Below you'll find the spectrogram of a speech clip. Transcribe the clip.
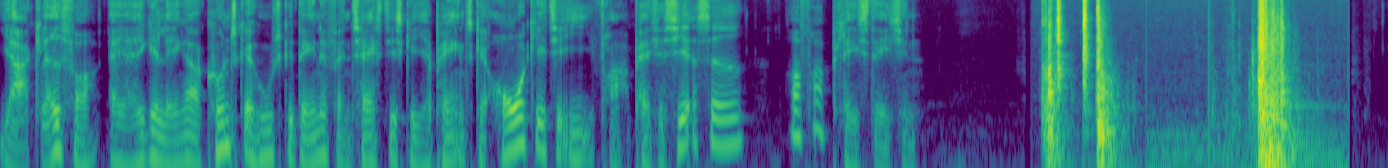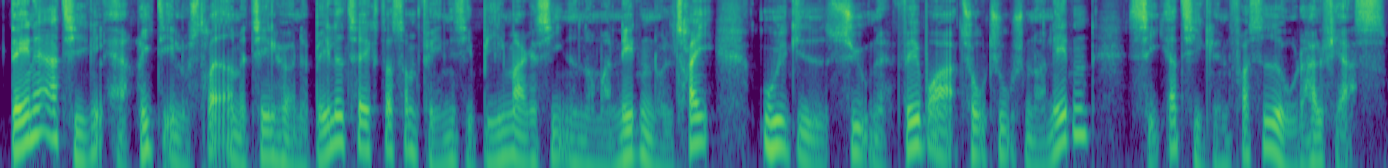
Jeg er glad for, at jeg ikke længere kun skal huske denne fantastiske japanske over GTI fra passagersædet og fra PlayStation. Denne artikel er rigt illustreret med tilhørende billedtekster, som findes i Bilmagasinet nummer 1903, udgivet 7. februar 2019. Se artiklen fra side 78.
